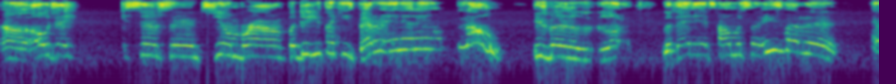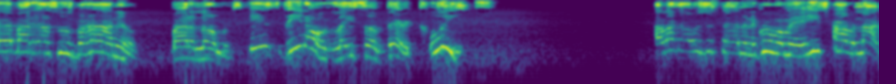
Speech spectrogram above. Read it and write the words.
uh, O.J. Simpson, Jim Brown. But do you think he's better than any of them? No. He's better than LaDainian Tomlinson. He's better than everybody else who's behind him by the numbers. He's he don't lace up their cleats. I like I was just saying in the group, I mean, he's probably not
